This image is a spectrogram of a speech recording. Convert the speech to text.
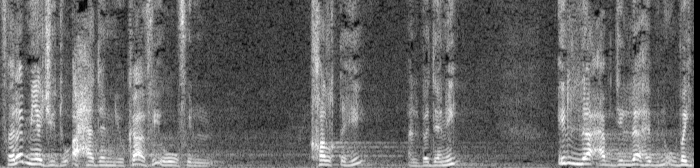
فلم يجدوا أحدا يكافئه في خلقه البدني. إلا عبد الله بن أبي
